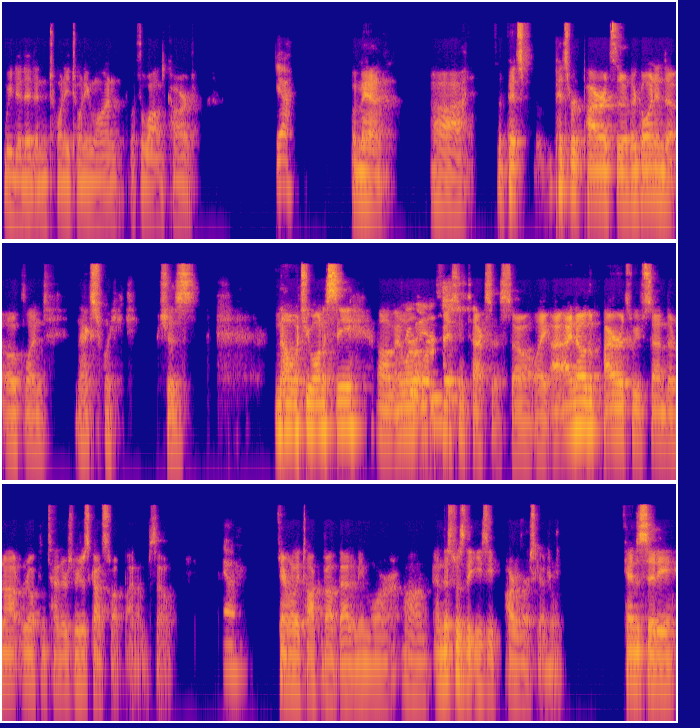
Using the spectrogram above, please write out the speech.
We did it in 2021 with the wild card. Yeah. But man, uh, the Pitts, Pittsburgh Pirates, they're, they're going into Oakland next week, which is not what you want to see. Um, and we're, we're facing Texas. So like I, I, know the Pirates, we've said they're not real contenders. We just got swept by them. So yeah. Can't really talk about that anymore. Um, and this was the easy part of our schedule. Kansas City,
